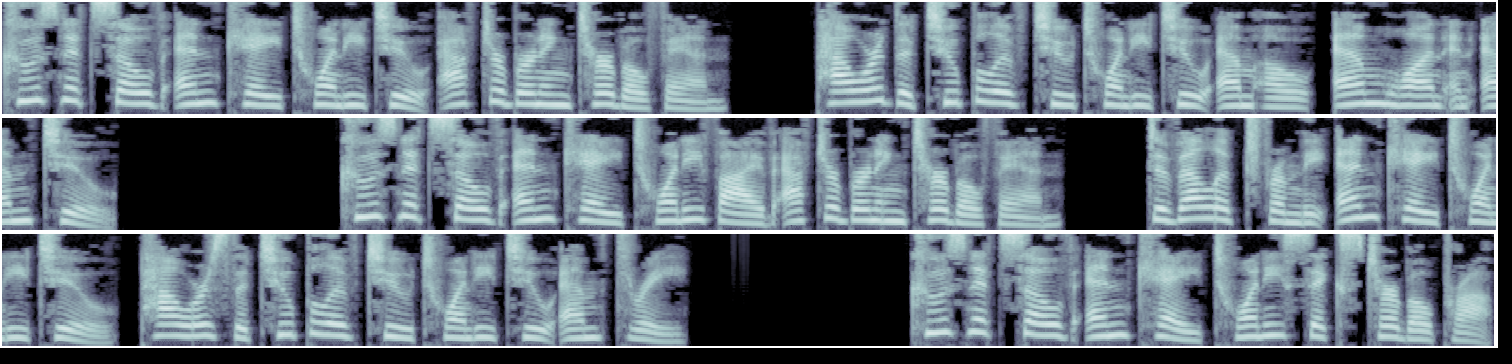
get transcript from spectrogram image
Kuznetsov NK-22 afterburning turbofan powered the Tupolev Tu-22MO, M1 and M2. Kuznetsov NK-25 afterburning turbofan developed from the NK-22, powers the Tupolev Tu-22M3. Kuznetsov NK-26 turboprop.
